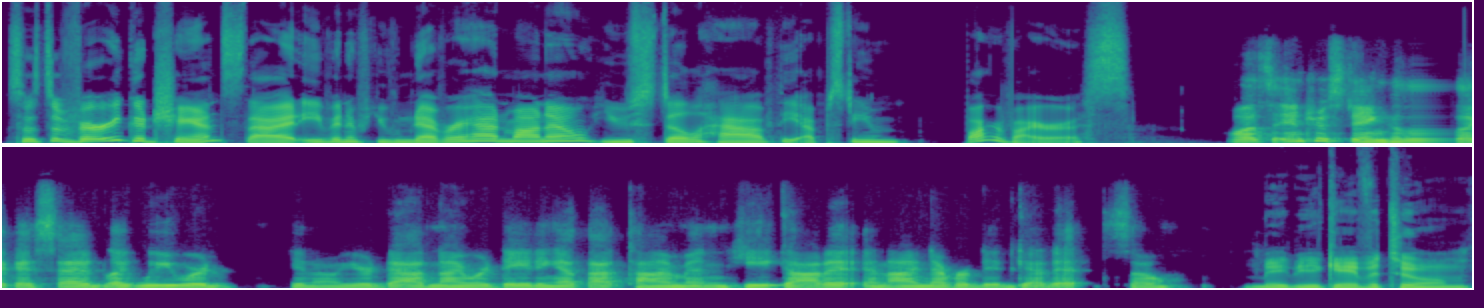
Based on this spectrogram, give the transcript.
So it's a very good chance that even if you've never had mono, you still have the Epstein Barr virus. Well, it's interesting because, like I said, like we were, you know, your dad and I were dating at that time, and he got it, and I never did get it. So maybe you gave it to him.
